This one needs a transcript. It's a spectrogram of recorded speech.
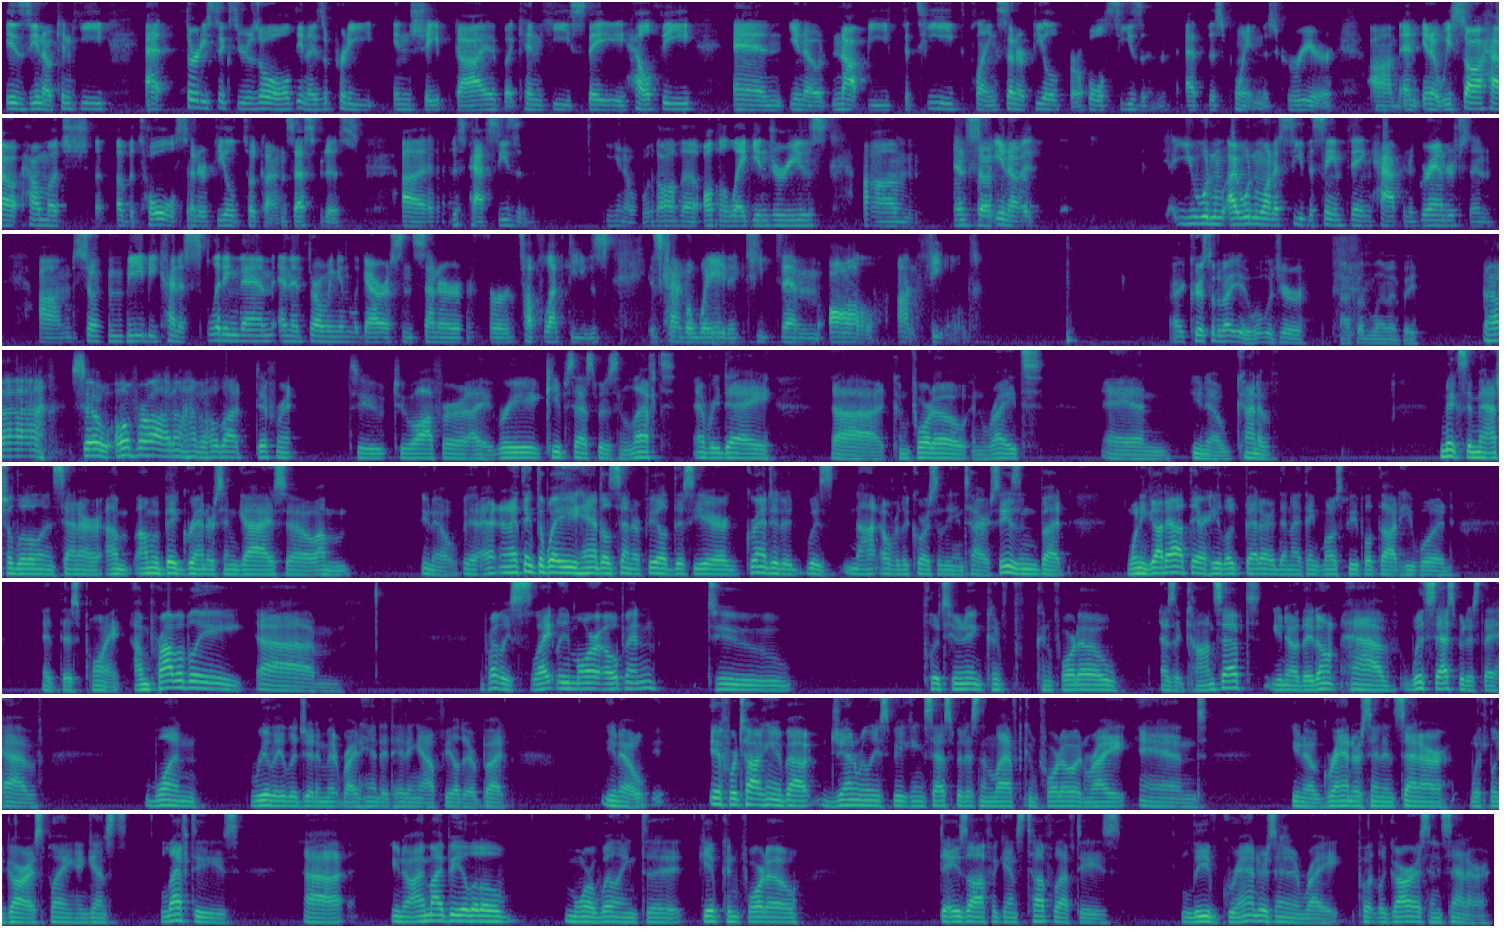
is you know, can he at 36 years old, you know, he's a pretty in shape guy, but can he stay healthy and you know not be fatigued playing center field for a whole season at this point in his career? Um, and you know, we saw how how much of a toll center field took on Cespedes uh, this past season. You know, with all the all the leg injuries. Um, and so, you know, you wouldn't, I wouldn't want to see the same thing happen to Granderson. Um, so maybe kind of splitting them and then throwing in Lagares in center for tough lefties is kind of a way to keep them all on field. All right, Chris, what about you? What would your outfield limit be? Uh, so overall, I don't have a whole lot different to to offer. I agree. Keep Cespedes in left every day, uh, Conforto and right, and you know, kind of mix and match a little in center. I'm I'm a big Granderson guy, so I'm, you know, and I think the way he handled center field this year, granted it was not over the course of the entire season, but when he got out there, he looked better than I think most people thought he would at this point. I'm probably um, I'm probably slightly more open to platooning Conforto as a concept. You know, they don't have with Cespedes they have one really legitimate right-handed hitting outfielder, but you know, if we're talking about generally speaking, Cespedes and left, Conforto and right, and you know Granderson in center with Lagares playing against lefties, uh, you know, I might be a little more willing to give Conforto days off against tough lefties, leave Granderson in right, put Lagares in center,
